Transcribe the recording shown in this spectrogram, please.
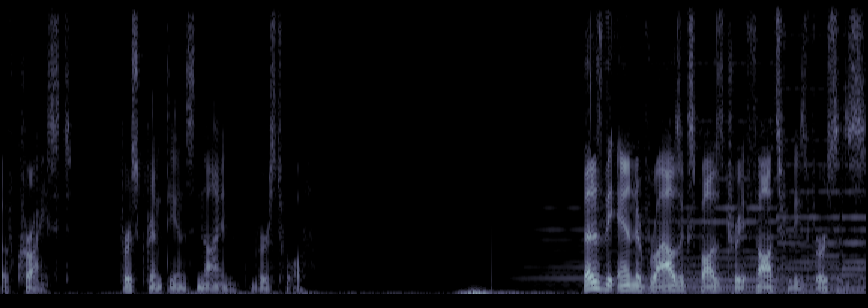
of Christ. 1 Corinthians 9, verse 12. That is the end of Ryle's expository thoughts for these verses.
